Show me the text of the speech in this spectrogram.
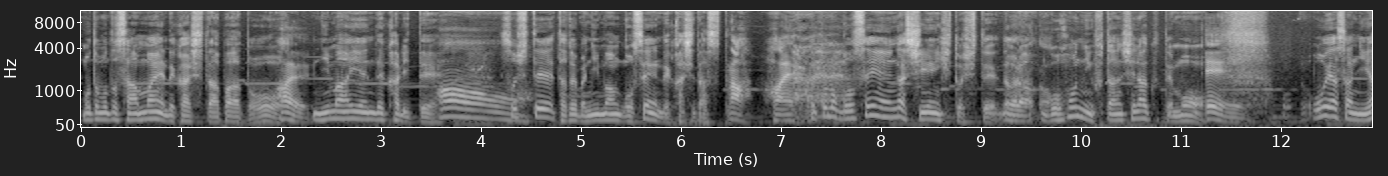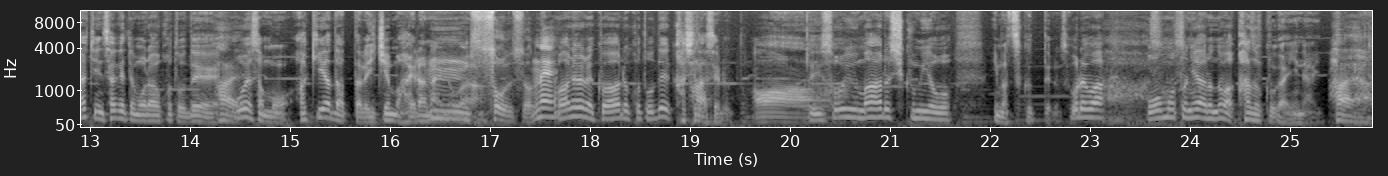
もともと3万円で貸したアパートを2万円で借りて、はい、そして例えば2万5千円で貸し出すあ、はいはい、この5千円が支援費としてだからご本人負担しなくても、え大家さんに家賃下げてもらうことで、はい、大家さんも空き家だったら1円も入らないのがそうですよね。我々加わることで貸し出せると、はい、いうそういう回る仕組みを今作ってるんです。これは大元にあるのは家族がいない、はいはい、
